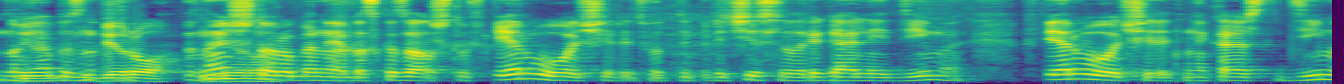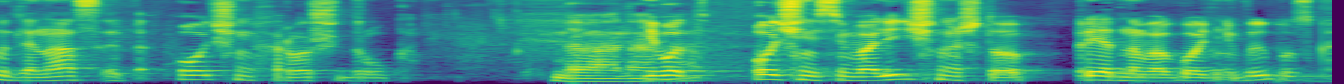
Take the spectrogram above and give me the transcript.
Ну, я бы бюро. Знаешь бюро. что, Рубен, я бы сказал, что в первую очередь, вот ты перечислил регалии Димы, в первую очередь, мне кажется, Дима для нас это очень хороший друг. Да, да. И да. вот очень символично, что предновогодний выпуск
